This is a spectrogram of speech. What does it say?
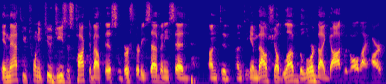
In Matthew 22, Jesus talked about this in verse 37. He said unto, unto him, Thou shalt love the Lord thy God with all thy heart,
